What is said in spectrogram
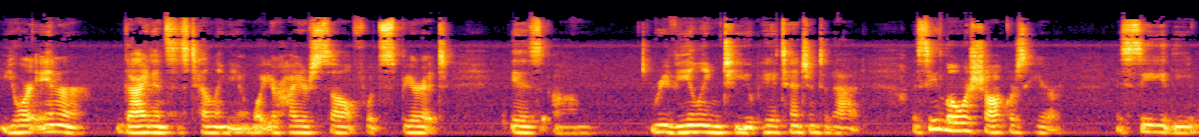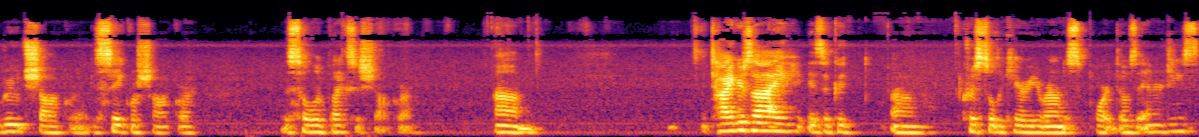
your inner guidance is telling you, what your higher self, what spirit is um, revealing to you. Pay attention to that. I see lower chakras here. I see the root chakra, the sacral chakra, the solar plexus chakra. Um, tiger's eye is a good um, crystal to carry around to support those energies.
